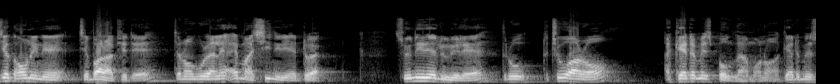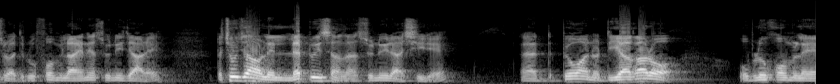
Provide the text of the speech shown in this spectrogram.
ချက်ကောင်းနေနဲ့ကျင်းပတာဖြစ်တယ်ကျွန်တော်ကိုယ်တိုင်လည်းအဲ့မှာရှိနေတဲ့အတွက်ဆွေးနွေးတဲ့လူတွေလည်းသူတို့တချို့ကတော့ academic ပုံစံပေါ့နော် academic ဆိုတာသူတို့ formula ရင်းနဲ့ဆွေးနွေးကြတယ်တချို့ကြတော့လည်းလက်တွေ့ဆန်ဆန်ဆွေးနွေးတာရှိတယ်အဲပြောရရင်တော့ဒီဟာကတော့ဟိုဘယ်လိုခေါ်မလဲ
